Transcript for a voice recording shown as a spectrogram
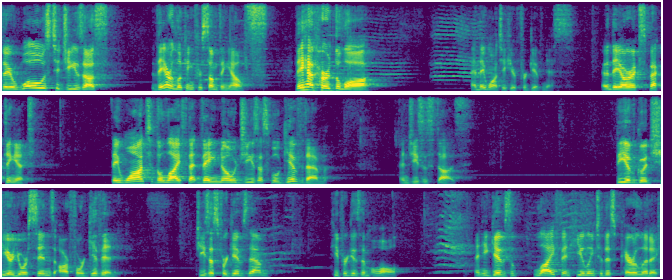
their woes to Jesus, they are looking for something else. They have heard the law and they want to hear forgiveness. And they are expecting it. They want the life that they know Jesus will give them. And Jesus does. Be of good cheer, your sins are forgiven. Jesus forgives them, He forgives them all. And He gives life and healing to this paralytic.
